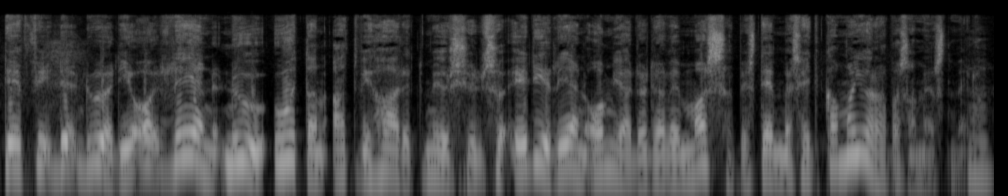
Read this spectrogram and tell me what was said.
Det, det, nu är de ren nu, utan att vi har ett myrskydd, så är de ren omgärdade av en massa bestämmelser. Inte kan man göra vad som helst med dem.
